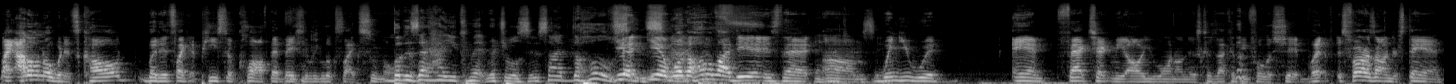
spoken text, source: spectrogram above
like I don't know what it's called, but it's like a piece of cloth that basically looks like sumo. But is that how you commit ritual suicide? The whole yeah, yeah. Well, the whole idea is that um, when you would and fact check me all you want on this because I could be full of shit. But as far as I understand,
